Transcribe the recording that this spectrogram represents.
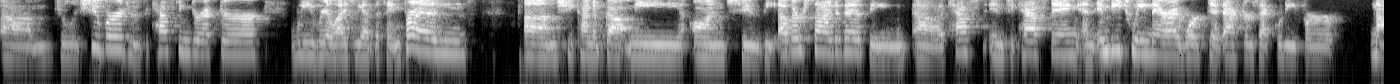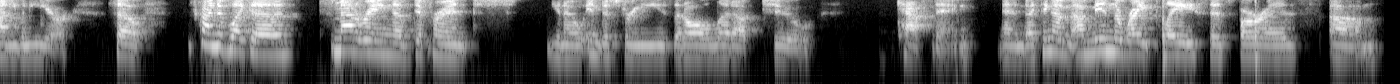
um, Julie Schubert, who's a casting director. We realized we had the same friends. Um, she kind of got me onto the other side of it, being uh, cast into casting. And in between there, I worked at Actors Equity for not even a year. So it's kind of like a smattering of different, you know, industries that all led up to casting. And I think I'm I'm in the right place as far as um,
